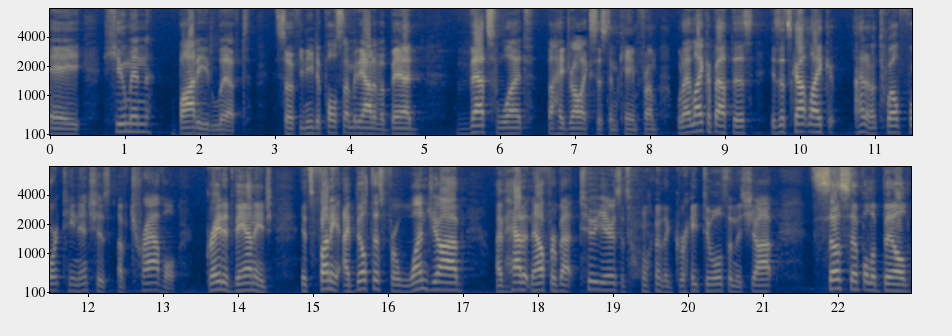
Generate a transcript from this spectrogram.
a human body lift. So if you need to pull somebody out of a bed, that's what the hydraulic system came from. What I like about this is it's got like, I don't know, 12, 14 inches of travel. Great advantage. It's funny, I built this for one job. I've had it now for about two years. It's one of the great tools in the shop. So simple to build,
